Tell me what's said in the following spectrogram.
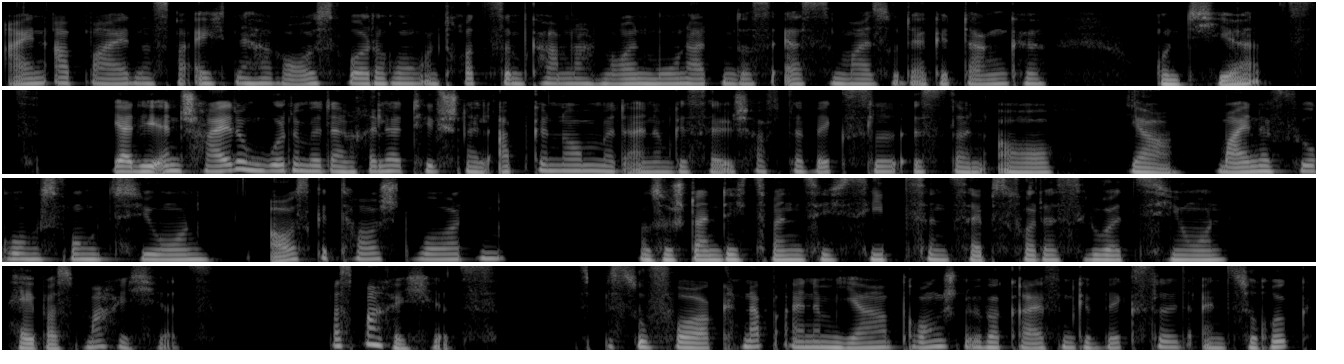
einarbeiten. Das war echt eine Herausforderung. Und trotzdem kam nach neun Monaten das erste Mal so der Gedanke, und jetzt? Ja, die Entscheidung wurde mir dann relativ schnell abgenommen. Mit einem Gesellschafterwechsel ist dann auch, ja, meine Führungsfunktion ausgetauscht worden. Und so stand ich 2017 selbst vor der Situation, hey, was mache ich jetzt? Was mache ich jetzt? Jetzt bist du vor knapp einem Jahr branchenübergreifend gewechselt, ein Zurück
